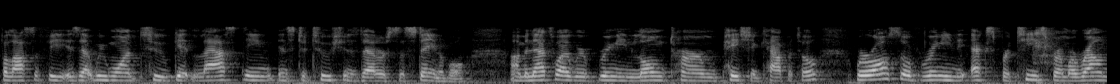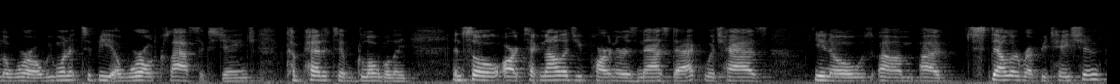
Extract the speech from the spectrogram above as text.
philosophy is that we want to get lasting institutions that are sustainable. Um, and that's why we're bringing long-term patient capital. We're also bringing the expertise from around the world. We want it to be a world-class exchange, competitive globally. And so our technology partner is NASDAQ, which has you know, um, a stellar reputation.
